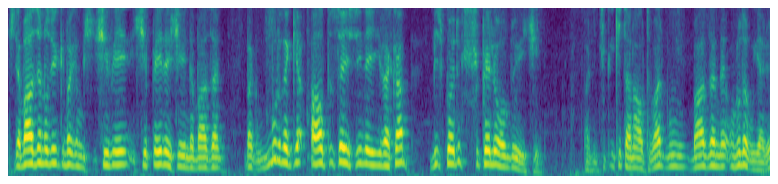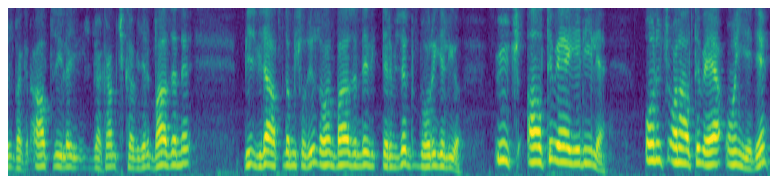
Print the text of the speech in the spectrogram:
İşte bazen oluyor ki bakın şifreyi, şifreyi de şeyinde bazen bakın buradaki 6 sayısıyla ilgili rakam biz koyduk şüpheli olduğu için. Bakın çünkü iki tane 6 var. Bunu, bazen de onu da uyarıyoruz. Bakın 6 ile rakam çıkabilir. Bazen de biz bile atlamış oluyoruz ama bazen dediklerimize doğru geliyor. 3, 6 veya 7 ile 13, 16 veya 17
